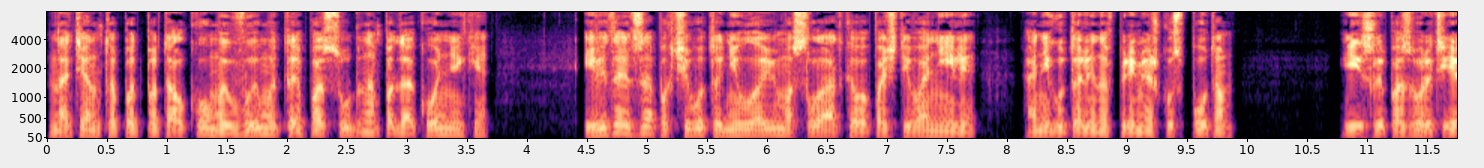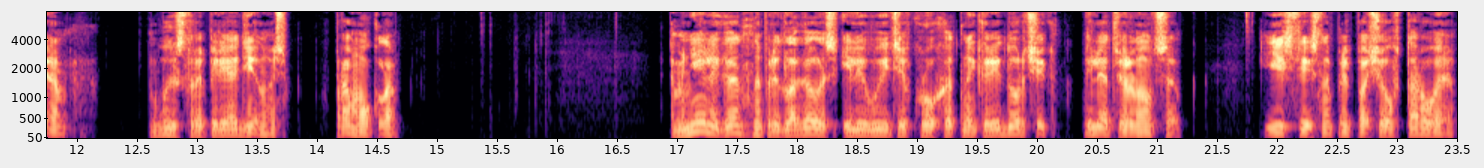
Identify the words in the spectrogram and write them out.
натянута под потолком и вымытая посуда на подоконнике — и витает запах чего-то неуловимо сладкого, почти ванили, а не гуталина вперемешку с потом. Если позволить, я быстро переоденусь. Промокла. Мне элегантно предлагалось или выйти в крохотный коридорчик, или отвернуться. Естественно, предпочел второе,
